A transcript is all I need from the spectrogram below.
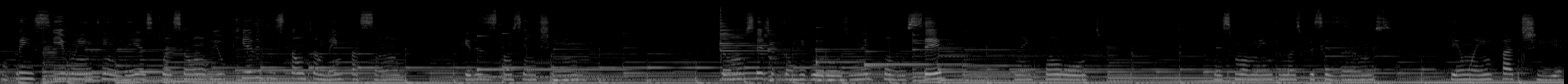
Compreensivo em entender a situação e o que eles estão também passando, o que eles estão sentindo então não seja tão rigoroso nem com você, nem com o outro. Nesse momento nós precisamos ter uma empatia.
